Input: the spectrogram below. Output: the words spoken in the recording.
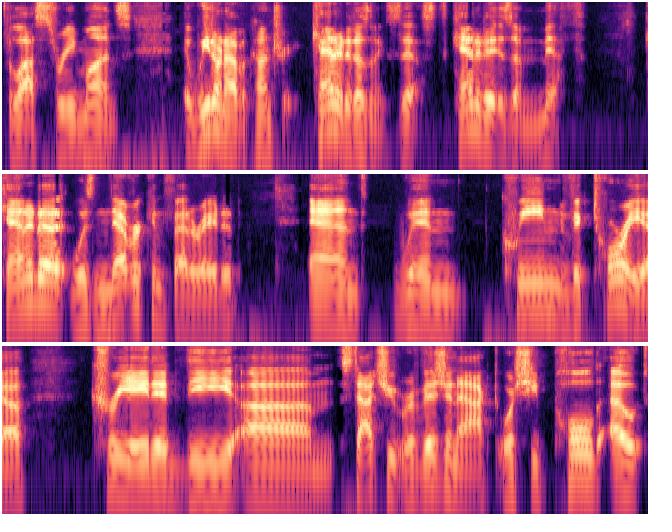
for the last three months. We don't have a country. Canada doesn't exist. Canada is a myth Canada was never confederated, and when Queen Victoria created the um, Statute Revision Act, or she pulled out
